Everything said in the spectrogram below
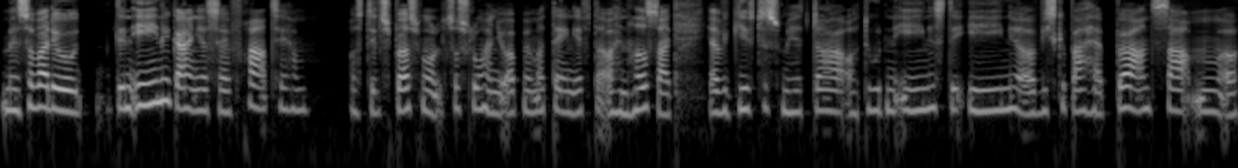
Men så var det jo den ene gang, jeg sagde fra til ham og stillede spørgsmål, så slog han jo op med mig dagen efter, og han havde sagt, jeg vil giftes med dig, og du er den eneste ene, og vi skal bare have børn sammen, og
